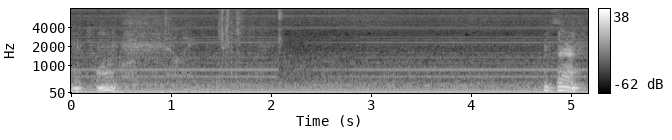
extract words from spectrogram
Which one? Who's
